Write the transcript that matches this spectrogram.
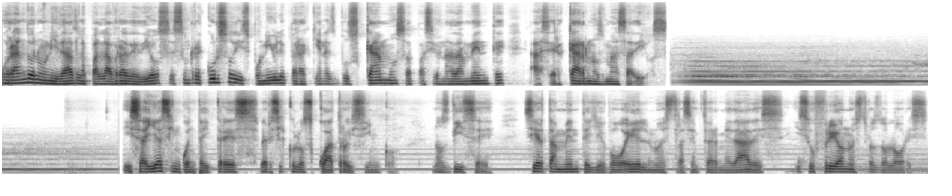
Orando en unidad la palabra de Dios es un recurso disponible para quienes buscamos apasionadamente acercarnos más a Dios. Isaías 53, versículos 4 y 5 nos dice, Ciertamente llevó Él nuestras enfermedades y sufrió nuestros dolores,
